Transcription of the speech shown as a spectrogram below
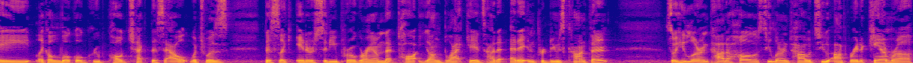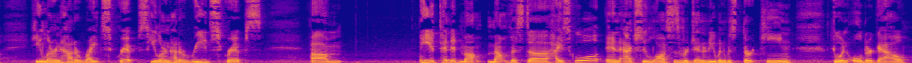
a like a local group called Check This Out, which was this like inner city program that taught young black kids how to edit and produce content. So he learned how to host, he learned how to operate a camera, he learned how to write scripts, he learned how to read scripts. Um, he attended Mount, Monte Vista High School and actually lost his virginity when he was 13 to an older gal.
